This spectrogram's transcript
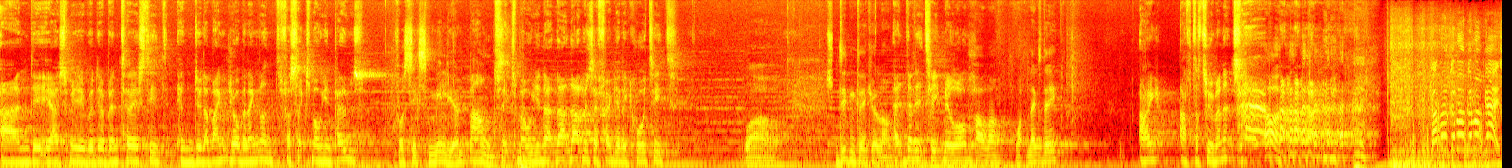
and he asked me would I be interested in doing a bank job in England for six million pounds. For six million pounds? Six million, that, that, that was the figure he quoted. Wow. Didn't take you long. It didn't take me long. How long? What, next day? I, after two minutes. Oh. Come on, come on, come on, guys.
